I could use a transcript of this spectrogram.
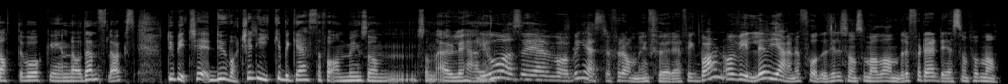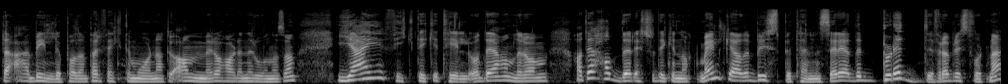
nattevåking og den slags. Du, ikke, du var ikke like begeistra for amming som, som Auli her? Jo, altså jeg var begeistra for amming før jeg fikk barn, og ville gjerne få det til sånn som alle andre, for det er det som på en måte er bildet på den perfekte moren, at du ammer og har den roen og sånn. Jeg fikk det ikke til, og det handler om at jeg hadde rett og slett ikke nok melk. Jeg hadde brystbetennelser, jeg hadde blødde fra brystvortene.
